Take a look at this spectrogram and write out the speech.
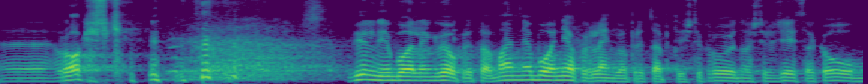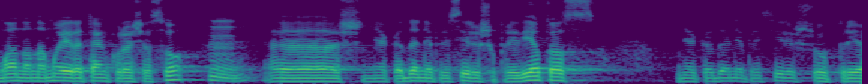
e, rokiški. Vilniui buvo lengviau pritapti. Man nebuvo niekur lengva pritapti. Iš tikrųjų, nuoširdžiai sakau, mano namai yra ten, kur aš esu. Hmm. E, aš niekada neprisirišu prie vietos, niekada neprisirišu prie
